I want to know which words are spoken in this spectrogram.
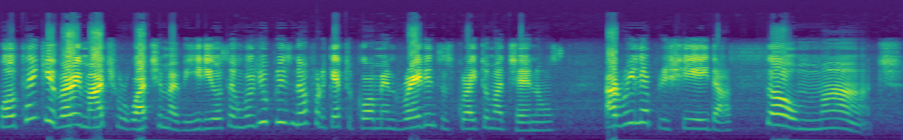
Well, thank you very much for watching my videos. And will you please not forget to comment, rate, and subscribe to my channels. I really appreciate that so much.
